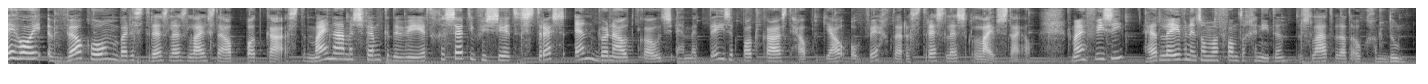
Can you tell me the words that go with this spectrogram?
Hey hoi, welkom bij de Stressless Lifestyle podcast. Mijn naam is Femke de Weert, gecertificeerd stress- en burn-out coach en met deze podcast help ik jou op weg naar een stressless lifestyle. Mijn visie, het leven is om ervan te genieten, dus laten we dat ook gaan doen.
